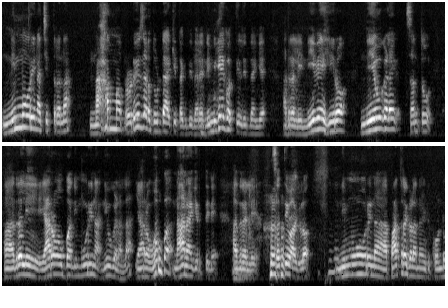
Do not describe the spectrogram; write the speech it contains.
ನಿಮ್ಮೂರಿನ ಚಿತ್ರನ ನಮ್ಮ ಪ್ರೊಡ್ಯೂಸರ್ ದುಡ್ಡು ಹಾಕಿ ತೆಗ್ದಿದ್ದಾರೆ. ನಿಮಗೆ ಗೊತ್ತಿಲ್ಲದಿದ್ದಂಗೆ ಅದರಲ್ಲಿ ನೀವೇ ಹೀರೋ ನೀವುಗಳೇ ಸಂತು ಅದರಲ್ಲಿ ಯಾರೋ ಒಬ್ಬ ನಿಮ್ಮ ಊರಿನ ನೀವುಗಳಲ್ಲ, ಯಾರೋ ಒಬ್ಬ ನಾನಾಗಿರ್ತೀನಿ. ಅದರಲ್ಲಿ ಸತ್ಯವಾಗ್ಲು, ನಿಮ್ಮೂರಿನ ಪಾತ್ರಗಳನ್ನ ಇಟ್ಕೊಂಡು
